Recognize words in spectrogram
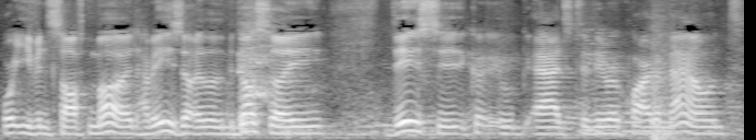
or even soft mud. This adds to the required amount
